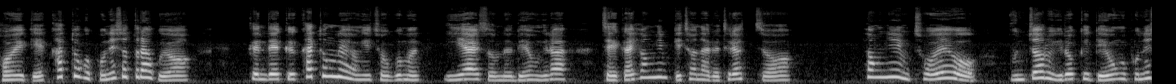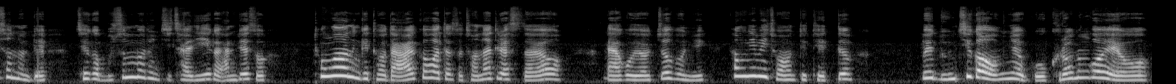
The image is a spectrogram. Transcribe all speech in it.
저에게 카톡을 보내셨더라고요. 근데 그 카톡 내용이 조금은 이해할 수 없는 내용이라 제가 형님께 전화를 드렸죠. 형님, 저예요. 문자로 이렇게 내용을 보내셨는데 제가 무슨 말인지 잘 이해가 안 돼서 통화하는 게 더 나을 것 같아서 전화드렸어요. 라고 여쭤보니 형님이 저한테 대뜸 왜 눈치가 없냐고 그러는 거예요.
